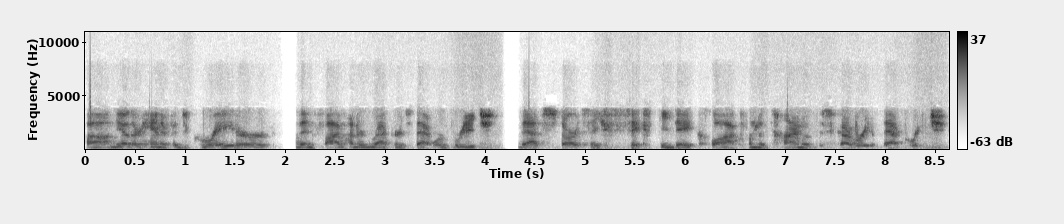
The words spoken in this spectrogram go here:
Uh, on the other hand, if it's greater than 500 records that were breached, that starts a 60 day clock from the time of discovery of that breach.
